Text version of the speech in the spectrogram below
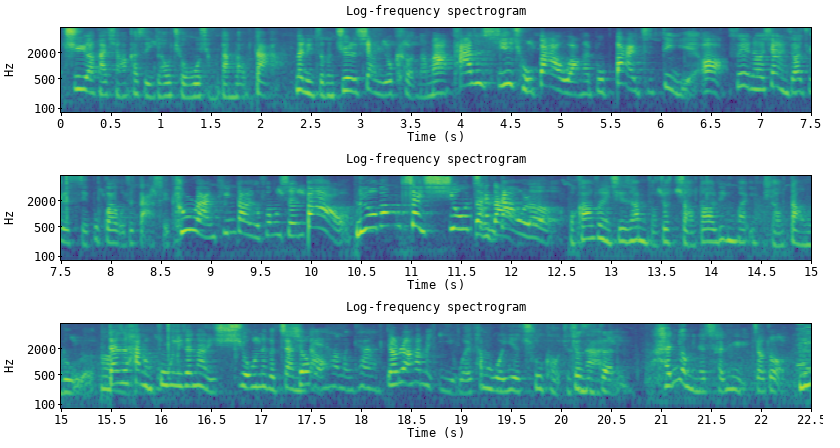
居然还想要开始要求我想当老大。那你怎么觉得项羽有可能吗？他是西楚霸王哎，不败之地耶啊、哦！所以呢，项羽只要觉得谁不乖，我就打谁。突然听到一个风声，报刘邦在修栈道了。我告诉你，其实他们早就找到另外一条道路了，嗯、但是他们故意在那里修那个栈道，修给他们看，要让他们以为他们唯一的出口就是那里。就是这里。很有名的成语叫做“明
